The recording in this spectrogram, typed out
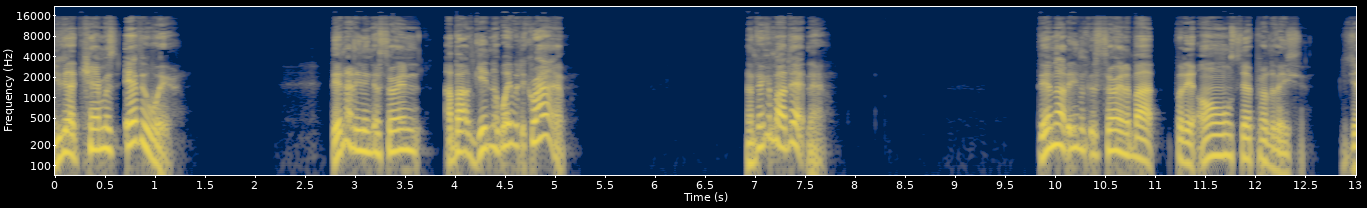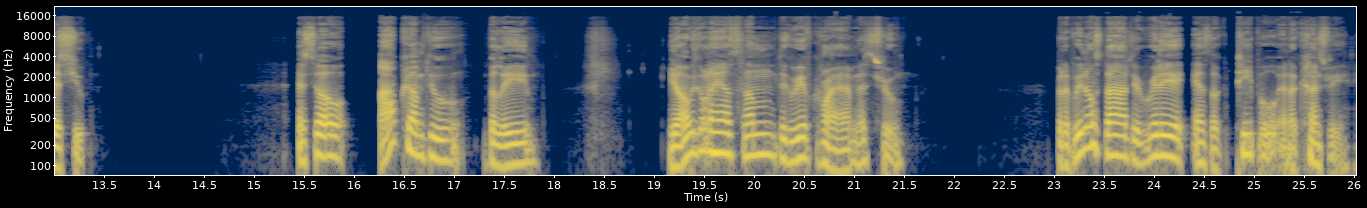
You got cameras everywhere. They're not even concerned about getting away with the crime. Now think about that now. They're not even concerned about for their own self-preservation. Just shoot. And so I've come to believe you're always going to have some degree of crime, that's true. But if we don't start to really, as a people and a country,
